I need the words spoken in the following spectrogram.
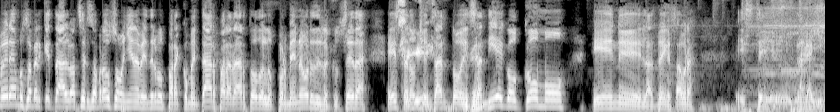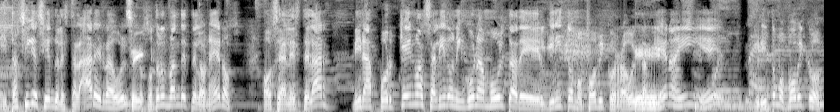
veremos a ver qué tal, va a ser sabroso. Mañana vendremos para comentar, para dar todos los pormenores de lo que suceda esta Sí. noche, tanto en. San Diego como en eh, Las Vegas. Ahora, este, la gallinita sigue siendo el estelar, ¿eh, Raúl? Sí. Nosotros van de teloneros. O sea, el estelar. Mira, ¿por qué no ha salido ninguna multa del grito homofóbico, Raúl? Eh. También ahí, ¿eh? El grito homofóbico,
